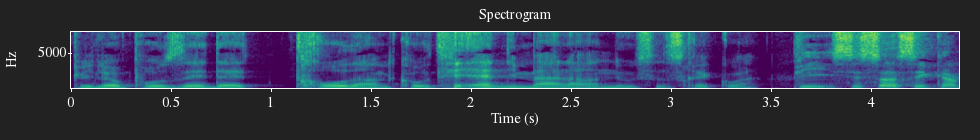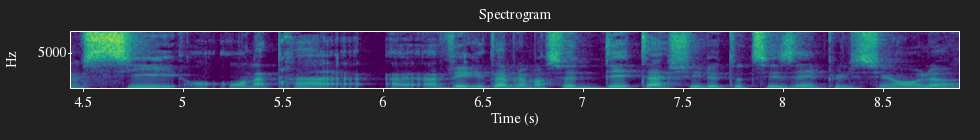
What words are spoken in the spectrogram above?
Puis l'opposé d'être trop dans le côté animal en nous, ce serait quoi? Puis c'est ça, c'est comme si on, on apprend à, à- à véritablement se détacher de toutes ces impulsions-là.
